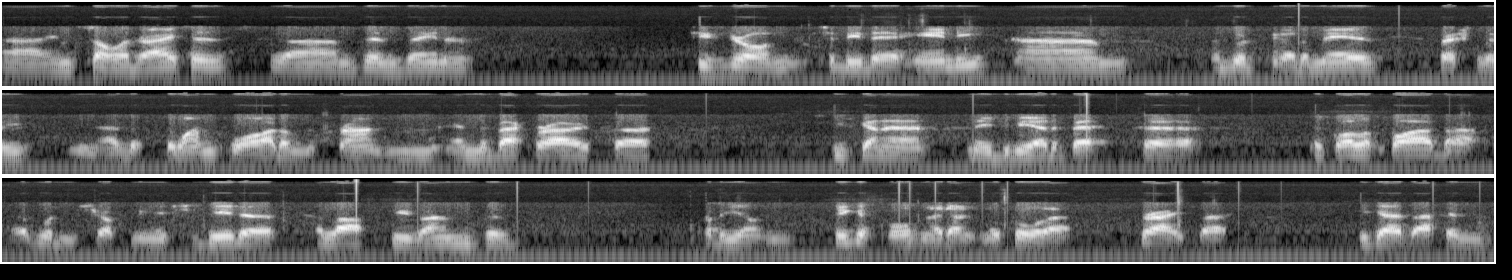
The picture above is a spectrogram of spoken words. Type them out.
uh, in solid races. Um, Zenzina, she's drawn to be there handy. Um, a good field of mares, especially you know the, the ones wide on the front and, and the back row. So she's going to need to be at her best to, to qualify, but it wouldn't shock me if she did. Her, her last few runs of probably on bigger form, they don't look all that great, but you go back and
